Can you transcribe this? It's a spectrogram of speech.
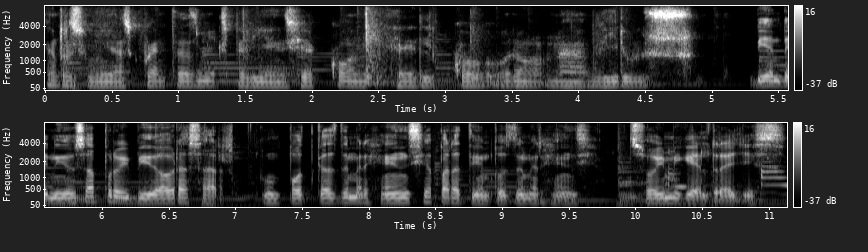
en resumidas cuentas mi experiencia con el coronavirus. Bienvenidos a Prohibido Abrazar, un podcast de emergencia para tiempos de emergencia. Soy Miguel Reyes.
